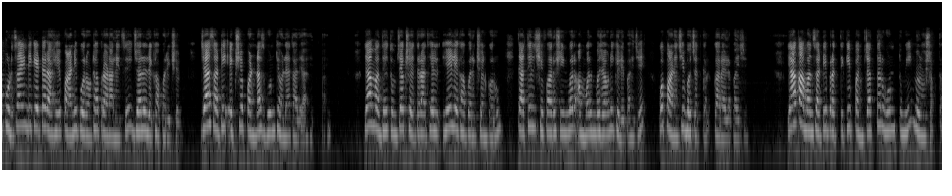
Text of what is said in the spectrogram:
पुढचा इंडिकेटर आहे पाणी पुरवठा प्रणालीचे जललेखापरीक्षण ज्यासाठी एकशे पन्नास गुण ठेवण्यात आले आहेत. यामध्ये तुमच्या क्षेत्रात हे हे लेखापरीक्षण करून त्यातील शिफारशींवर अंमलबजावणी केली पाहिजे व पाण्याची बचत कर, करायला पाहिजे. या कामांसाठी प्रत्येकी पंच्याहत्तर गुण तुम्ही मिळवू शकता.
